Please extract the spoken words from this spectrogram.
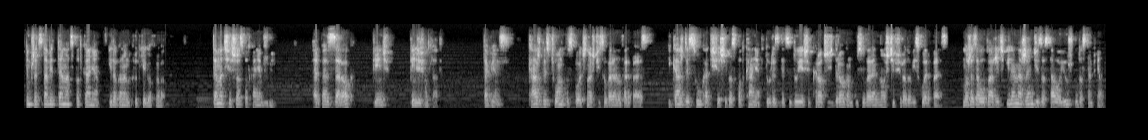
w tym przedstawię temat spotkania i dokonam krótkiego wprowadzenia. Temat dzisiejszego spotkania brzmi: RPS za rok, 5-50 lat. Tak więc, każdy z członków społeczności suwerenów RPS i każdy słucha dzisiejszego spotkania, który zdecyduje się kroczyć drogą ku suwerenności w środowisku RPS, może zauważyć, ile narzędzi zostało już udostępnionych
